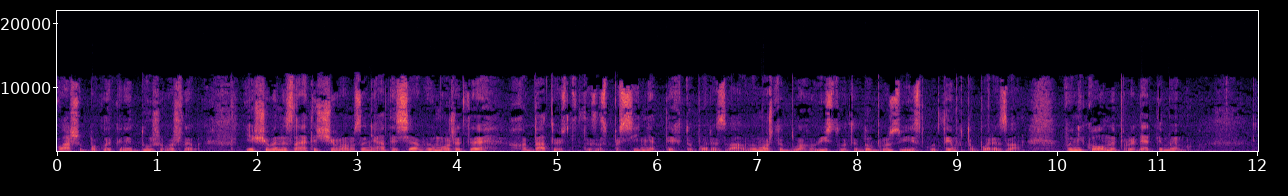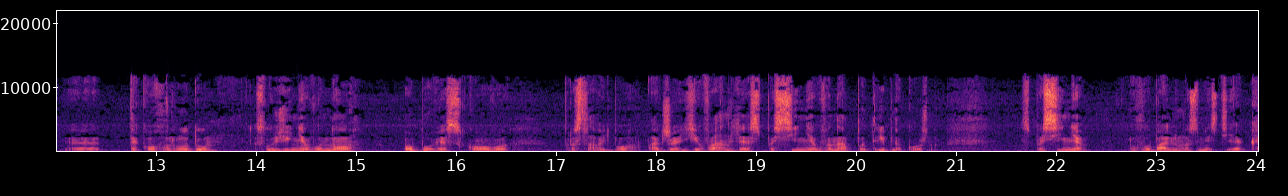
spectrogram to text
ваше покликання дуже важливе. Якщо ви не знаєте, чим вам зайнятися, ви можете ходатайствувати за спасіння тих, хто поряд з вами. Ви можете благовістувати добру звістку тим, хто поряд з вами. Ви ніколи не пройдете мимо. Е, Такого роду служіння воно обов'язково прославить Бога. Адже Євангелія, спасіння, вона потрібна кожному. Спасіння в глобальному змісті, як,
